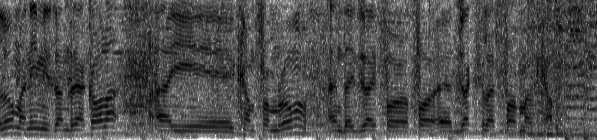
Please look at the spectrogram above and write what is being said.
Hello, my name is Andrea Cola. I come from Rome and I drive for, for uh, Drexler Formal Cup.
